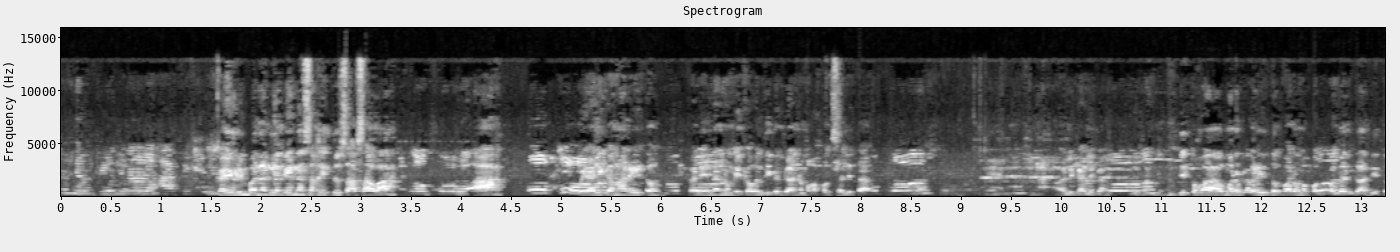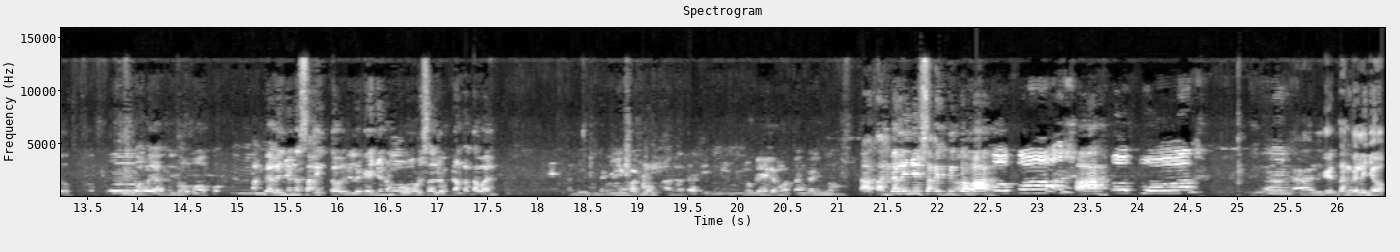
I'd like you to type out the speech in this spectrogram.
Ayaw ko na. ate ko. Kayo rin ba naglagay ng sakit doon sa asawa? Opo. Ha? Opo. Kuya, halika nga rito. Kanina nung ikaw hindi ka gano'ng makapagsalita. Opo. Halika, halika. Dito ka, umarap ka rito para mapagpagan ka dito. Dito kuya, dito umaupo. Tanggalan nyo ng sakit to, nilagay nyo ng bukol sa loob ng katawan. Tanggalin nyo. Yung bagong ano, daddy. Problema mo, tanggalin mo. Tatanggalin nyo yung sakit dito ha. Opo. Ha? Opo. Okay, tanggalin nyo.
